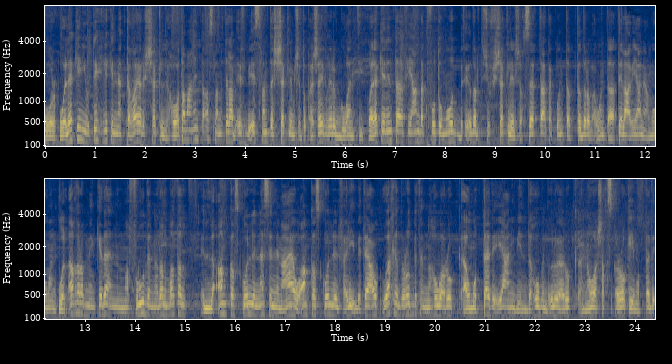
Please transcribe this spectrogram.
4 ولكن يتيح لك إنك تغير الشكل. هو طبعا أنت أصلا بتلعب FPS فأنت الشكل مش هتبقى شايف غير الجوانتي ولكن أنت في عندك photo mode بتقدر تشوف الشكل الشخصية بتاعتك وأنت بتضرب أو أنت بتلعب يعني عموما. والأغرب من كده إن المفروض إن ده البطل اللي أنقذ كل الناس اللي معاه وأنقذ كل الفريق بتاعه واخد رتبة إن هو rook أو مبتدئ يعني بيندهوه بنقوله يا rook إن هو شخص rookie مبتدئ.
